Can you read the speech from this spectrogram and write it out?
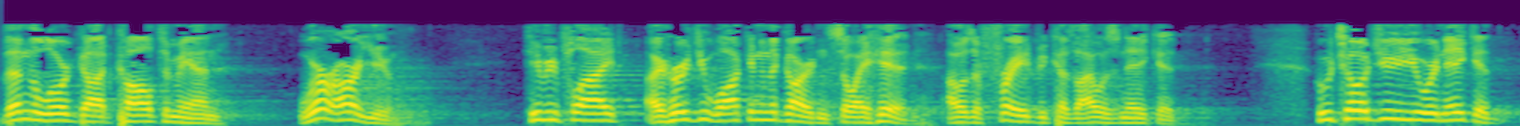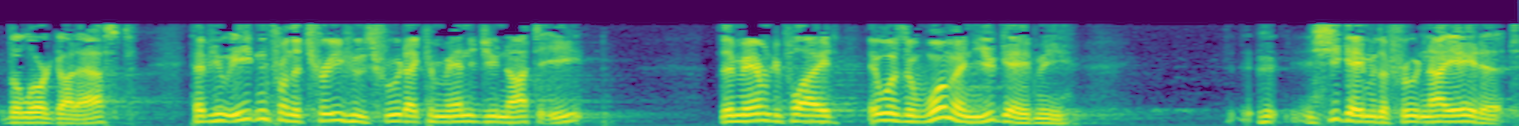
Then the Lord God called to man, Where are you? He replied, I heard you walking in the garden, so I hid. I was afraid because I was naked. Who told you you were naked? The Lord God asked. Have you eaten from the tree whose fruit I commanded you not to eat? The man replied, It was a woman you gave me. She gave me the fruit and I ate it.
